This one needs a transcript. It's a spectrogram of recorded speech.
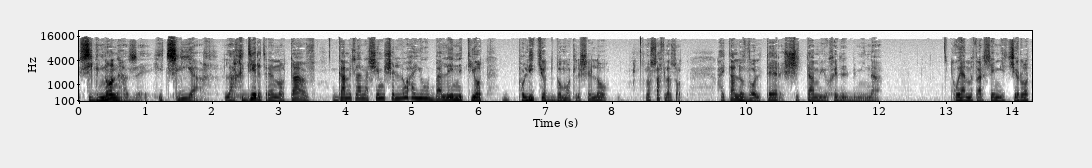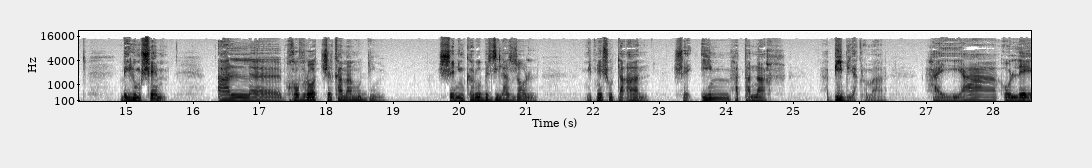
והסגנון הזה הצליח להחדיר את רעיונותיו גם אצל אנשים שלא היו בעלי נטיות פוליטיות דומות לשלו. נוסף לזאת, הייתה לוולטר שיטה מיוחדת במינה. הוא היה מפרסם יצירות בעילום שם על אה, חוברות של כמה עמודים, שנמכרו בזיל הזול, מפני שהוא טען שאם התנ"ך, הביבליה כלומר, היה עולה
